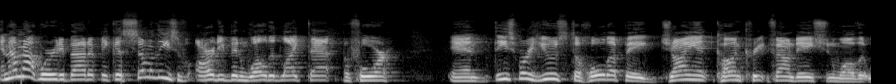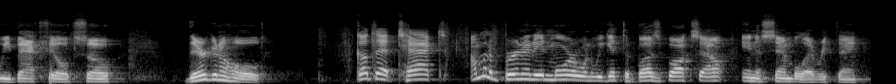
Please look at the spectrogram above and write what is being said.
And I'm not worried about it because some of these have already been welded like that before. And these were used to hold up a giant concrete foundation wall that we backfilled, so they're gonna hold. Got that tacked. I'm gonna burn it in more when we get the buzz box out and assemble everything.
